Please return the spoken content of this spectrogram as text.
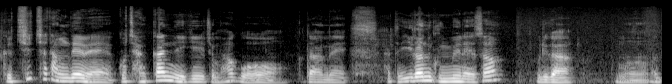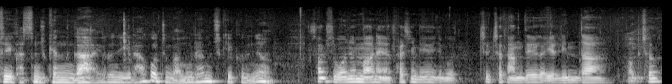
그 7차 당대회 그 잠깐 얘기 좀 하고 그다음에 하여튼 이런 국면에서 우리가 뭐 어떻게 갔으면 좋겠는가 이런 얘기를 하고 좀 마무리하면 좋겠거든요. 35년 만에 80년에 이제 뭐 7차 당대회가 열린다. 엄청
